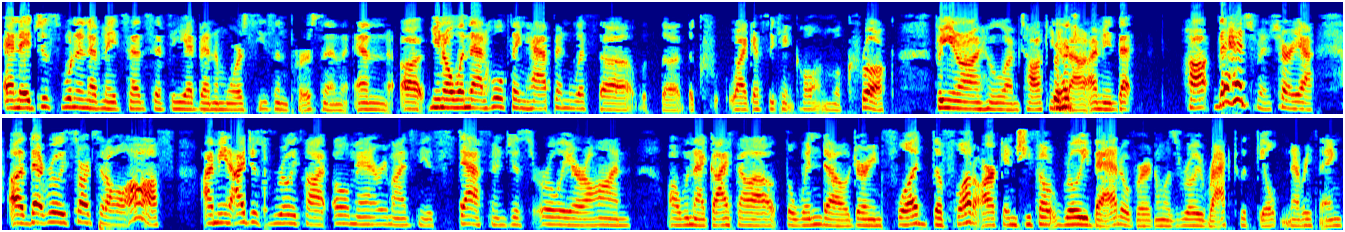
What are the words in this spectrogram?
And it just wouldn't have made sense if he had been a more seasoned person. And uh, you know, when that whole thing happened with the with the the cr- well, I guess we can't call him a crook, but you know who I'm talking about. I mean that Huh? The henchman, sure, yeah. Uh, that really starts it all off. I mean, I just really thought, oh man, it reminds me of Steph, and just earlier on, uh, when that guy fell out the window during flood, the flood arc, and she felt really bad over it and was really racked with guilt and everything.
